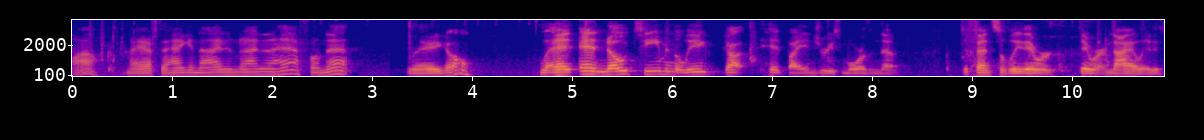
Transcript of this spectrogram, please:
Wow. May have to hang a nine and nine and a half on that. There you go. And, and no team in the league got hit by injuries more than them. Defensively, they were they were annihilated.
